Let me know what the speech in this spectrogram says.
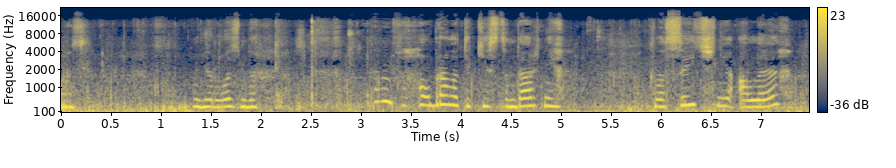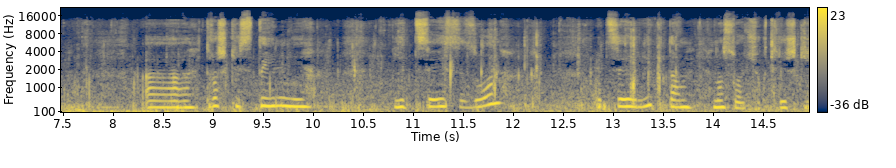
Ось мій розмір. Обрала такі стандартні, класичні, але а, трошки стильні під цей сезон. І цей рік там носочок трішки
